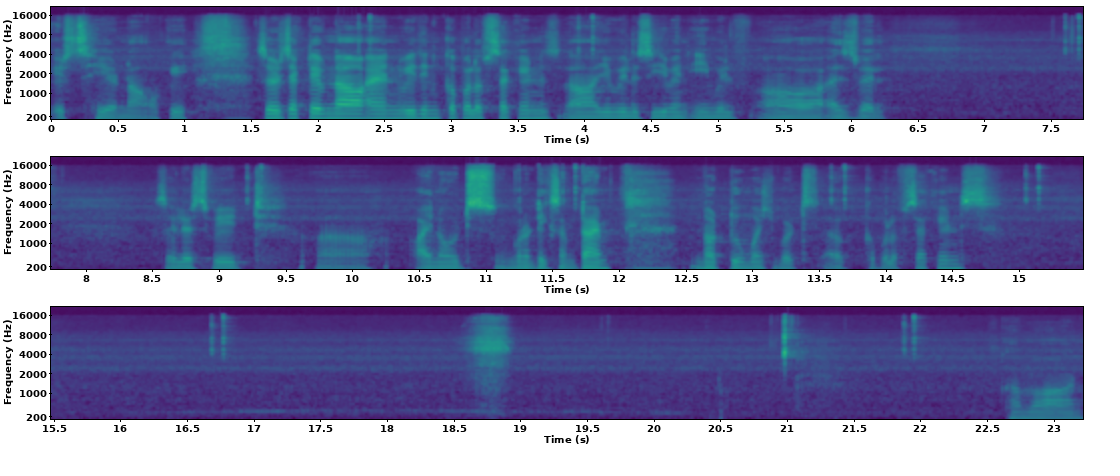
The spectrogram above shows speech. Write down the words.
it's here now okay? So it's active now and within a couple of seconds uh, you will receive an email uh, as well. So let's wait. Uh, i know it's gonna take some time. Not too much but a couple of seconds Come on.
